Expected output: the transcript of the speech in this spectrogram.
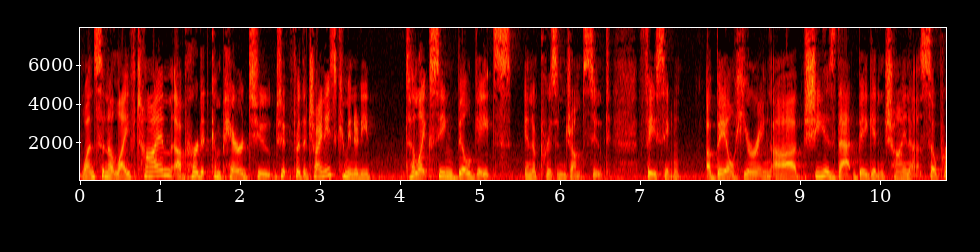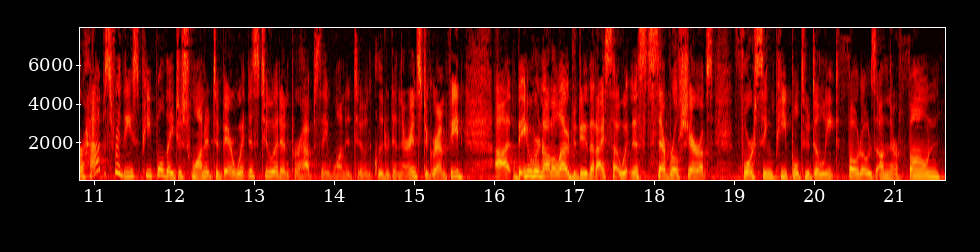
once in a lifetime. I've heard it compared to, to, for the Chinese community to like seeing Bill Gates in a prison jumpsuit facing a bail hearing. Uh, she is that big in China. So perhaps for these people, they just wanted to bear witness to it, and perhaps they wanted to include it in their Instagram feed. Uh, they were not allowed to do that. I saw, witnessed several sheriffs forcing people to delete photos on their phone.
